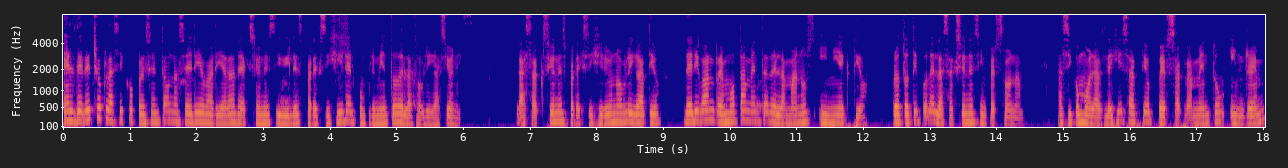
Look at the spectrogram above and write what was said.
El derecho clásico presenta una serie variada de acciones civiles para exigir el cumplimiento de las obligaciones. Las acciones para exigir un obligatio derivan remotamente de la manus iniectio, prototipo de las acciones in personam, así como las legis actio per sacramentum in rem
